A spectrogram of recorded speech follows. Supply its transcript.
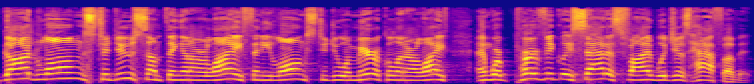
God longs to do something in our life, and He longs to do a miracle in our life, and we're perfectly satisfied with just half of it.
